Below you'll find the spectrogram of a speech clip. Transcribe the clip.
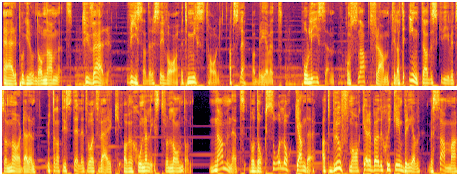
är på grund av namnet. Tyvärr visade det sig vara ett misstag att släppa brevet. Polisen kom snabbt fram till att det inte hade skrivits av mördaren utan att det istället var ett verk av en journalist från London. Namnet var dock så lockande att bluffmakare började skicka in brev med samma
